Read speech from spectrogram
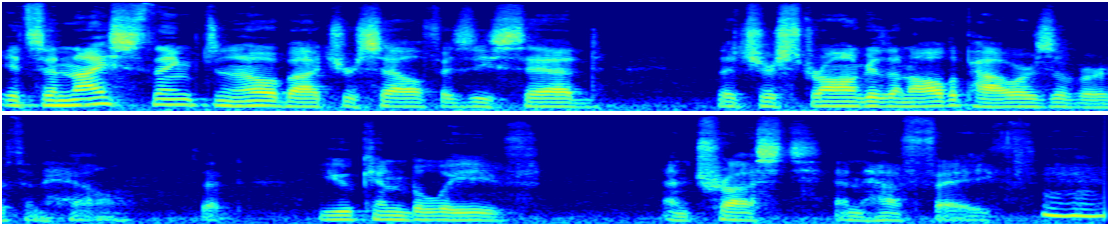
It's a nice thing to know about yourself, as he said, that you're stronger than all the powers of earth and hell, that you can believe and trust and have faith Mm-hmm.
